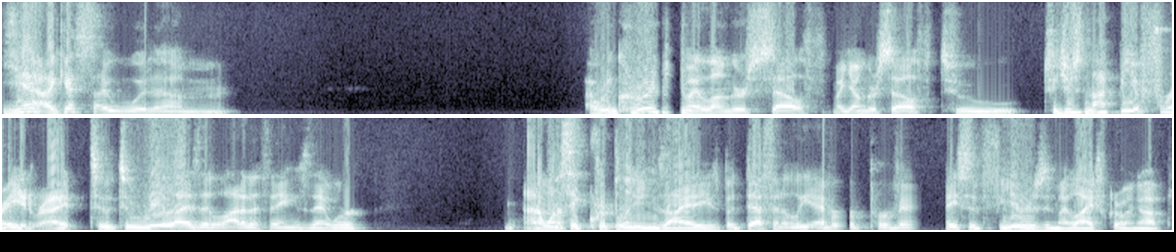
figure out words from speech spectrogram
yeah, I guess I would. Um, I would encourage my younger self, my younger self, to to just not be afraid, right? To to realize that a lot of the things that were, I don't want to say crippling anxieties, but definitely ever pervasive fears in my life growing up.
